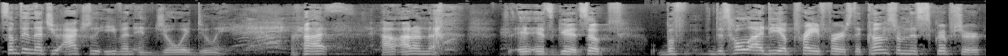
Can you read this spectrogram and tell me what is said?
something that you actually even enjoy doing, right? I, I don't know. It, it's good. So. this whole idea of pray first, it comes from this scripture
